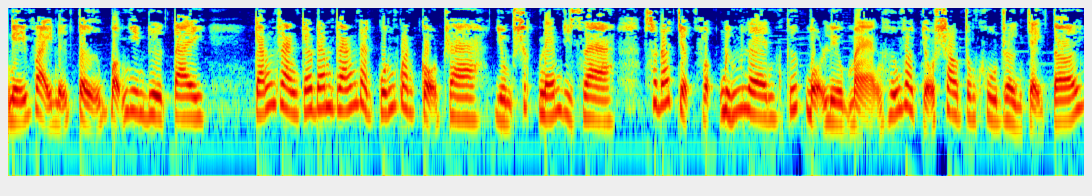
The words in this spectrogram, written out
Nghĩ vậy nữ tử bỗng nhiên đưa tay, cắn răng kéo đám rắn đang quấn quanh cổ ra, dùng sức ném đi xa, sau đó chật vật đứng lên, cước bộ liều mạng hướng vào chỗ sâu trong khu rừng chạy tới.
